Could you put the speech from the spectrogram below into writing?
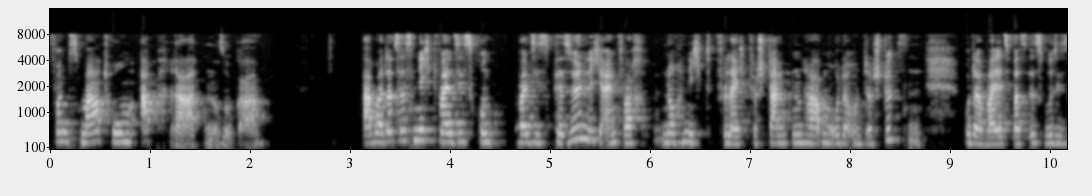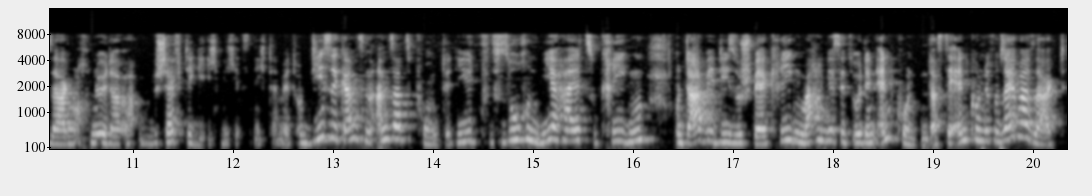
von Smart Home abraten sogar. Aber das ist nicht, weil sie es weil sie es persönlich einfach noch nicht vielleicht verstanden haben oder unterstützen oder weil es was ist, wo sie sagen, ach nö, da beschäftige ich mich jetzt nicht damit. Und diese ganzen Ansatzpunkte, die versuchen wir halt zu kriegen. Und da wir die so schwer kriegen, machen wir es jetzt über den Endkunden, dass der Endkunde von selber sagt,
